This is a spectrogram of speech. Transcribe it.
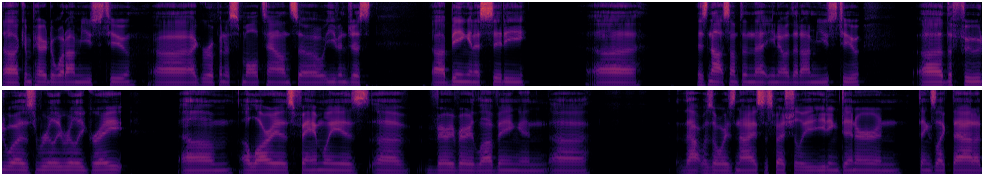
uh, compared to what I'm used to. Uh, I grew up in a small town, so even just uh, being in a city uh, is not something that you know that I'm used to. Uh, the food was really really great. Um, Ilaria's family is uh, very very loving, and that was always nice, especially eating dinner and things like that. I,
